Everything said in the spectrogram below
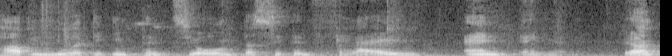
haben nur die Intention, dass sie den Freien einengen. Ja?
